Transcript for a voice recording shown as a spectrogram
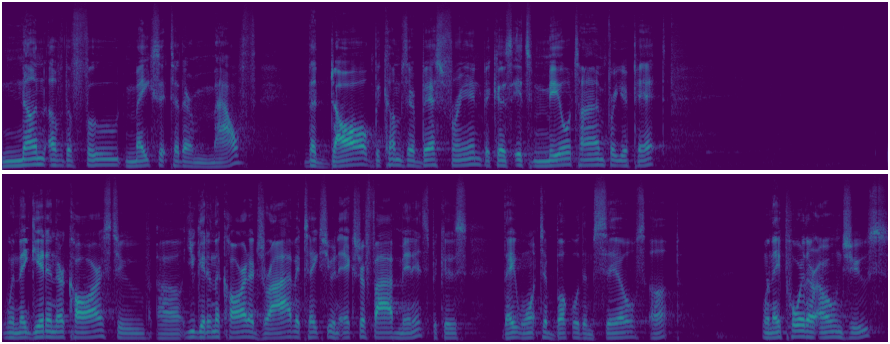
none of the food makes it to their mouth. The dog becomes their best friend because it's mealtime for your pet when they get in their cars to uh, you get in the car to drive it takes you an extra five minutes because they want to buckle themselves up when they pour their own juice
